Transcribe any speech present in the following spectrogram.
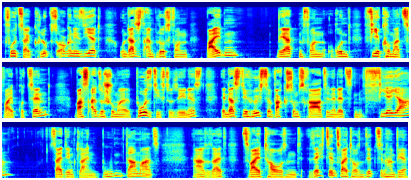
Futsal-Clubs organisiert. Und das ist ein Plus von beiden Werten von rund 4,2 Prozent, was also schon mal positiv zu sehen ist, denn das ist die höchste Wachstumsrate in den letzten vier Jahren, seit dem kleinen Boom damals. Ja, also seit 2016, 2017 haben wir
